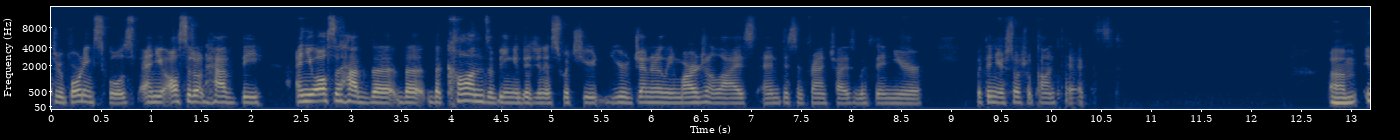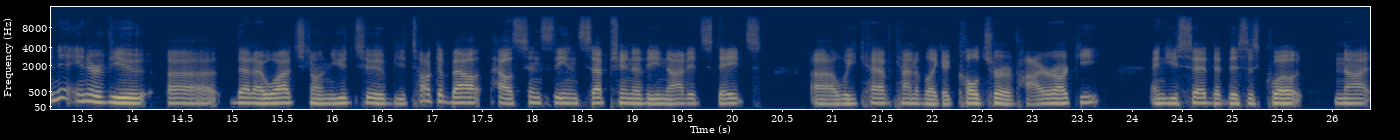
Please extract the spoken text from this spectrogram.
through boarding schools. And you also don't have the and you also have the the the cons of being indigenous which you you're generally marginalized and disenfranchised within your within your social context. Um, in an interview uh, that I watched on YouTube, you talk about how since the inception of the United States, uh, we have kind of like a culture of hierarchy and you said that this is quote not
